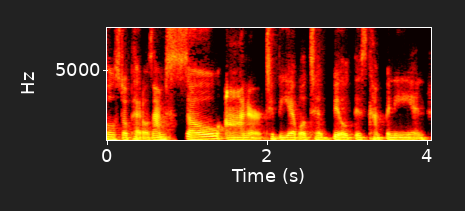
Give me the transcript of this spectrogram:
postal petals. I'm so honored to be able to build this company and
